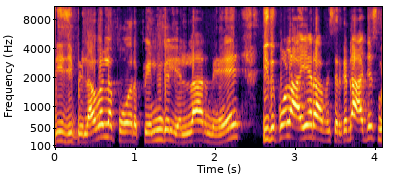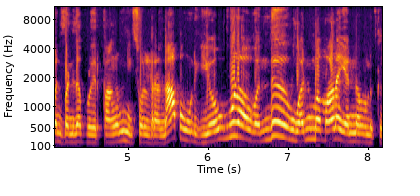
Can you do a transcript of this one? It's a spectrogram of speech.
DGP லெவல்ல போற பெண்கள் எல்லாருமே இது போல ஹையர் ஆபீசர் கிட்ட அட்ஜஸ்ட்மெண்ட் பண்ணி தான் போயிருப்பாங்கன்னு நீ சொல்றேன்னா அப்ப உனக்கு எவ்வளவு வந்து வன்மமான எண்ணம் உனக்கு?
